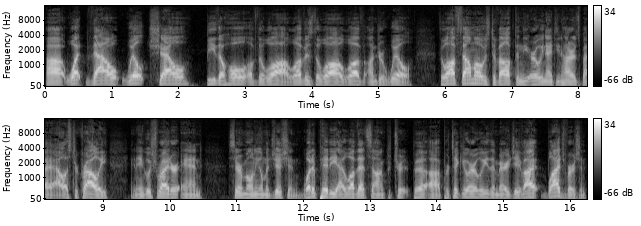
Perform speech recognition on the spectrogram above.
uh, what thou wilt shall be the whole of the law. Love is the law, love under will. The law of Thelema was developed in the early 1900s by Aleister Crowley, an English writer and ceremonial magician. What a pity! I love that song, uh, particularly the Mary J. Blige version.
